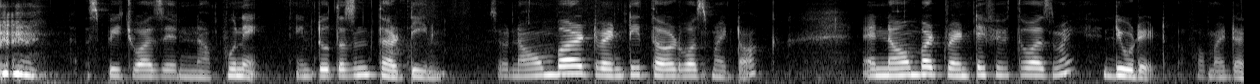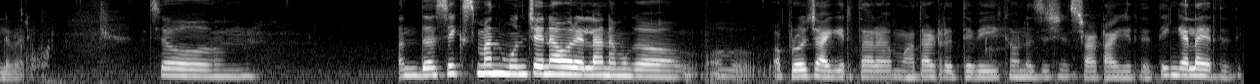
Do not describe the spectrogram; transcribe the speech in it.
speech was in uh, Pune in 2013. So November 23rd was my talk, and November 25th was my due date for my delivery. So um, ಒಂದು ಸಿಕ್ಸ್ ಮಂತ್ ಮುಂಚೆನೇ ಅವರೆಲ್ಲ ನಮ್ಗೆ ಅಪ್ರೋಚ್ ಆಗಿರ್ತಾರೆ ಮಾತಾಡಿರ್ತೀವಿ ಕನ್ವರ್ಸೇಷನ್ ಸ್ಟಾರ್ಟ್ ಆಗಿರ್ತೈತಿ ಹಿಂಗೆಲ್ಲ ಇರ್ತೈತಿ.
